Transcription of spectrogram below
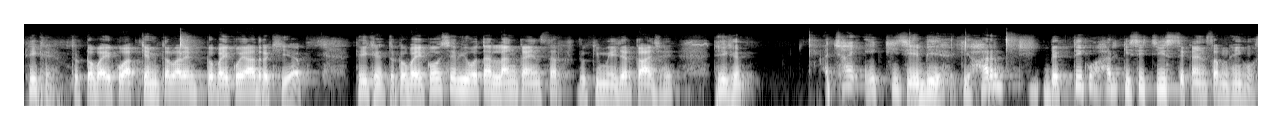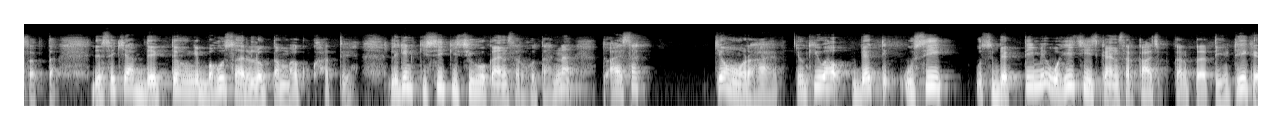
ठीक है तो टोबैको आप केमिकल वाले टोबैको याद रखिए आप। ठीक है तो टोबैको से भी होता है लंग कैंसर, जो कि मेजर काज है। ठीक है अच्छा एक चीज़ ये भी है कि हर व्यक्ति को हर किसी चीज़ से कैंसर नहीं हो सकता। जैसे कि आप देखते होंगे, बहुत सारे लोग तंबाकू खाते हैं, लेकिन किसी किसी को कैंसर होता है ना? तो ऐसा क्यों हो रहा है? क्योंकि वह व्यक्ति, उसी, उस व्यक्ति में वही चीज़ कैंसर काज कर पाती है, ठीक है?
